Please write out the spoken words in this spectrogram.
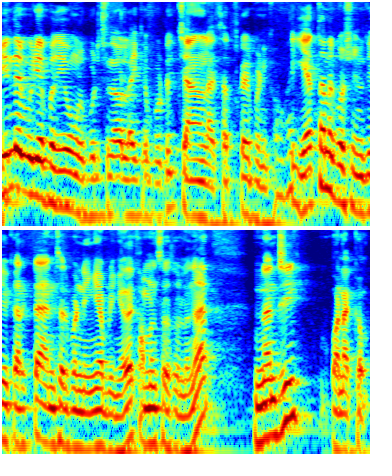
இந்த வீடியோ பதிவு உங்களுக்கு பிடிச்சிருந்தா லைக்கை போட்டு சேனலை சப்ஸ்கிரைப் பண்ணிக்கோங்க. எத்தனை கொஷினுக்கு கரெக்டாக ஆன்சர் பண்ணீங்க அப்படிங்கிறத கமெண்ட்ஸில் சொல்லுங்கள் நன்றி வணக்கம்.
